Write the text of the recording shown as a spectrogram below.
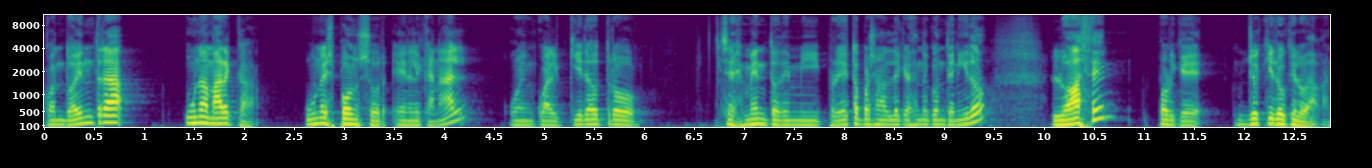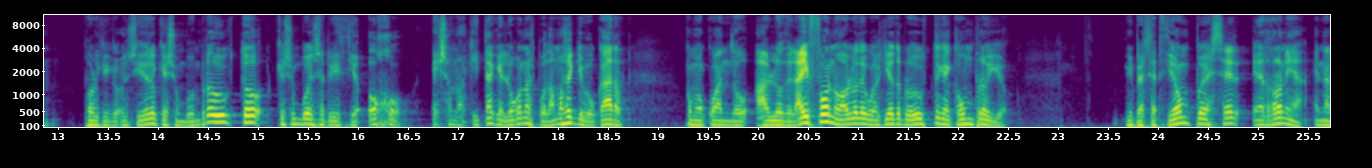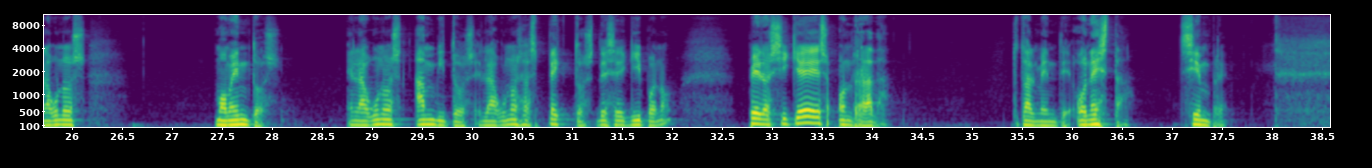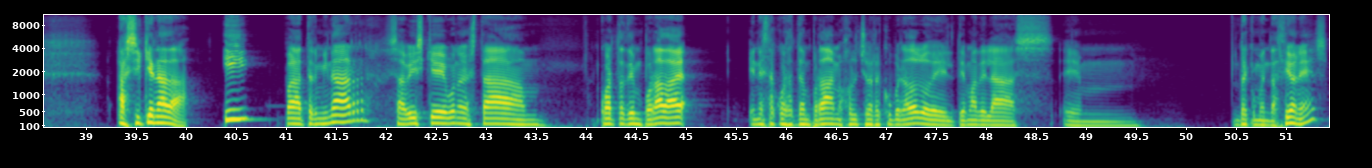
Cuando entra una marca, un sponsor en el canal o en cualquier otro segmento de mi proyecto personal de creación de contenido, lo hacen porque yo quiero que lo hagan. Porque considero que es un buen producto, que es un buen servicio. Ojo, eso no quita que luego nos podamos equivocar. Como cuando hablo del iPhone o hablo de cualquier otro producto que compro yo. Mi percepción puede ser errónea en algunos momentos, en algunos ámbitos, en algunos aspectos de ese equipo, ¿no? Pero sí que es honrada. Totalmente. Honesta siempre. Así que nada, y para terminar, sabéis que, bueno, esta cuarta temporada, en esta cuarta temporada, mejor dicho, he recuperado lo del tema de las em, recomendaciones.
